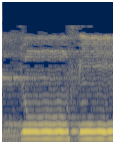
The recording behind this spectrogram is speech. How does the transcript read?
لَّجُّوا فِي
